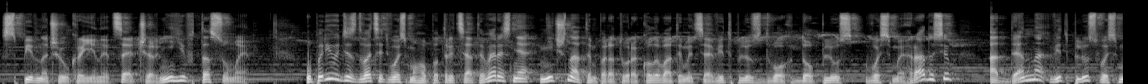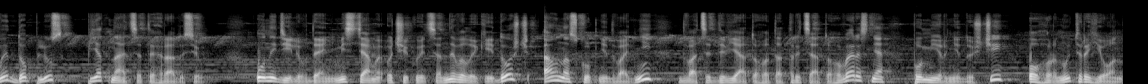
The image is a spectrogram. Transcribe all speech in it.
з півночі України: це Чернігів та Суми. У періоді з 28 по 30 вересня нічна температура коливатиметься від плюс 2 до плюс 8 градусів, а денна від плюс 8 до плюс 15 градусів. У неділю в день місцями очікується невеликий дощ, а в наступні два дні, 29 та 30 вересня, помірні дощі огорнуть регіон.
